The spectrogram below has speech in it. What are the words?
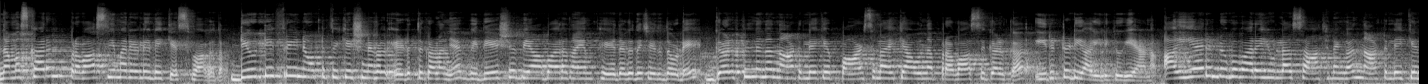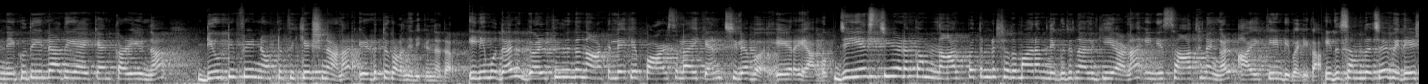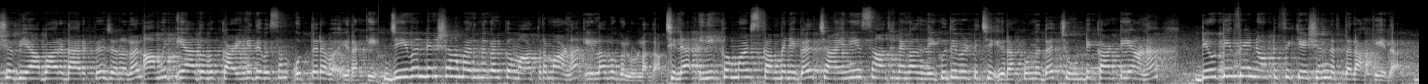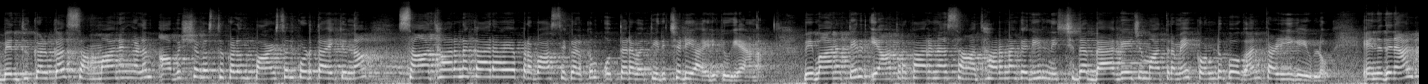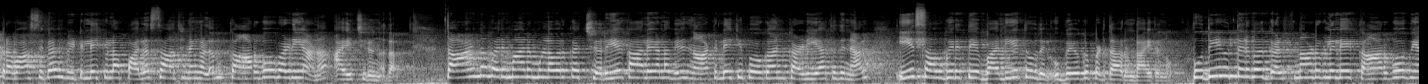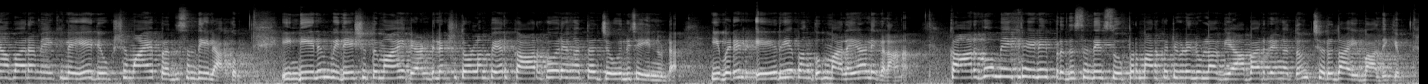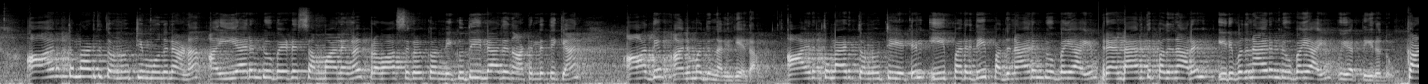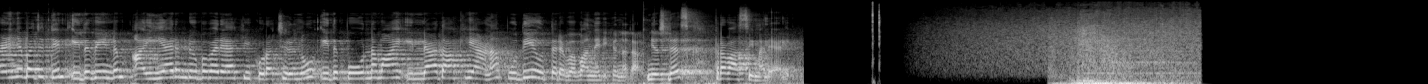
നമസ്കാരം പ്രവാസി മലയാളിയിലേക്ക് സ്വാഗതം. ഡ്യൂട്ടി ഫ്രീ നോട്ടിഫിക്കേഷനുകൾ എടുത്തു കളഞ്ഞ് വിദേശ വ്യാപാര നയം ഭേദഗതി ചെയ്തതോടെ ഗൾഫിൽ നിന്ന് നാട്ടിലേക്ക് പാഴ്സൽ അയക്കാവുന്ന പ്രവാസികൾക്ക് ഇരുട്ടടിയായിരിക്കുകയാണ്. അയ്യായിരം രൂപ വരെയുള്ള സാധനങ്ങൾ നാട്ടിലേക്ക് നികുതിയില്ലാതെ അയക്കാൻ കഴിയുന്ന ഡ്യൂട്ടി ഫ്രീ നോട്ടിഫിക്കേഷനാണ് എടുത്തു കളഞ്ഞിരിക്കുന്നത് ഇനി മുതൽ ഗൾഫിൽ നിന്ന് നാട്ടിലേക്ക് പാഴ്സൽ അയക്കാൻ ചിലവ് ഏറെയാകും. ജി എസ് ടി അടക്കം നാൽപ്പത്തിരണ്ട് ശതമാനം നികുതി നൽകിയാണ് ഇനി സാധനങ്ങൾ അയക്കേണ്ടി വരിക. ഇത് സംബന്ധിച്ച് വിദേശ വ്യാപാര ഡയറക്ടർ ജനറൽ അമിത് യാദവ് കഴിഞ്ഞ ദിവസം ഉത്തരവ് ഇറക്കി. ജീവൻ രക്ഷാ മരുന്നുകൾക്ക് മാത്രമാണ് ഇളവുകൾ ഉള്ളത് ചില ഇ കൊമേഴ്സ് കമ്പനികൾ ചൈനീസ് സാധനങ്ങൾ നികുതി വെട്ടിച്ച് ഇറക്കുന്നത് ചൂണ്ടിക്കാട്ടിയാണ് ഡ്യൂട്ടി ഫ്രീ നോട്ടിഫിക്കേഷൻ നിർത്തലാക്കിയത്. ബന്ധുക്കൾക്ക് സമ്മാനങ്ങളും അവശ്യ വസ്തുക്കളും പാഴ്സൽ കൊടുത്തയക്കുന്ന സാധാരണക്കാരായ പ്രവാസികൾക്കും ഉത്തരവ് തിരിച്ചടിയായിരിക്കുകയാണ്. വിമാനത്തിൽ യാത്രക്കാരന് സാധാരണഗതിയിൽ നിശ്ചിത ബാഗേജ് മാത്രമേ കൊണ്ടുപോകാൻ കഴിയുകയുള്ളൂ. എന്നതിനാൽ പ്രവാസികൾ വീട്ടിലേക്കുള്ള പല സാധനങ്ങളും കാർഗോ വഴിയാണ് അയച്ചിരുന്നത്. താഴ്ന്ന വരുമാനമുള്ളവർക്ക് ചെറിയ കാലയളവിൽ നാട്ടിലേക്ക് പോകാൻ കഴിയാത്തതിനാൽ ഈ സൗകര്യത്തെ വലിയ തോതിൽ ഉപയോഗപ്പെടുത്താറുണ്ടായിരുന്നു. പുതിയ ഉത്തരവ് ഗൾഫ് നാടുകളിലെ കാർഗോ വ്യാപാര മേഖലയെ രൂക്ഷമായ പ്രതിസന്ധിയിലാക്കും. ഇന്ത്യയിലും വിദേശത്തുമായി രണ്ട് ലക്ഷത്തോളം പേർ കാർഗോ രംഗത്ത് ജോലി ചെയ്യുന്നുണ്ട്. ഇവരിൽ ഏറിയ പങ്കും മലയാളികളാണ്. കാർഗോ മേഖലയിലെ പ്രതിസന്ധി സൂപ്പർ മാർക്കറ്റുകളിലുള്ള വ്യാപാര രംഗത്തും ചെറുതായി ബാധിക്കും. ആയിരത്തി തൊള്ളായിരത്തി തൊണ്ണൂറ്റി മൂന്നിലാണ് അയ്യായിരം രൂപയുടെ സമ്മാനങ്ങൾ പ്രവാസികൾക്ക് നികുതിയില്ലാതെ നാട്ടിലെത്തിക്കാൻ ആദ്യം അനുമതി നൽകിയത്. ആയിരത്തി തൊള്ളായിരത്തി തൊണ്ണൂറ്റി എട്ടിൽ ഈ പരിധി പതിനായിരം രൂപയായും രണ്ടായിരത്തി പതിനാറിൽ ഇരുപതിനായിരം രൂപയായും ഉയർത്തിയിരുന്നു. കഴിഞ്ഞ ബജറ്റിൽ ഇത് വീണ്ടും അയ്യായിരം രൂപ വരെയാക്കി കുറച്ചിരുന്നു. ഇത് പൂർണമായി ഇല്ലാതാക്കിയാണ് പുതിയ ഉത്തരവ് വന്നിരിക്കുന്നത്. ന്യൂസ് ഡെസ്ക് പ്രവാസി മലയാളി.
